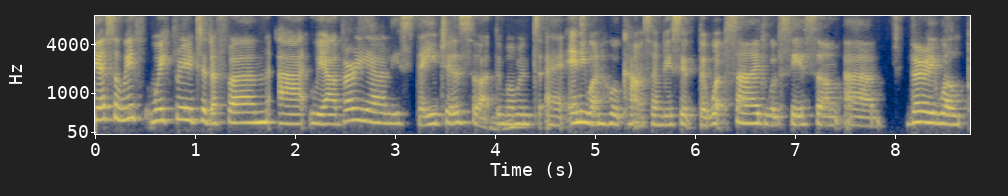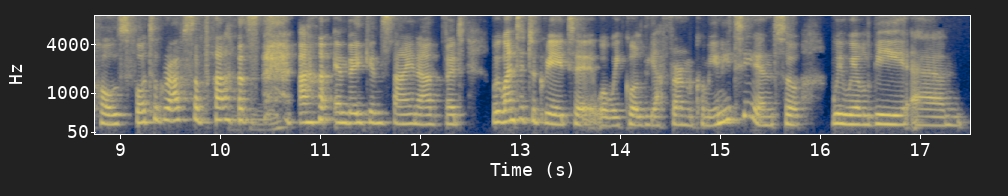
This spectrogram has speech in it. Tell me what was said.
yeah, so we've we've created Affirm. Uh, we are very early stages, so at the mm-hmm. moment, uh, anyone who comes and visit the website will see some uh, very well posed photographs of us, mm-hmm. Uh, and they can sign up. But we wanted to create a, what we call the Affirm community, and so we will be. Um,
